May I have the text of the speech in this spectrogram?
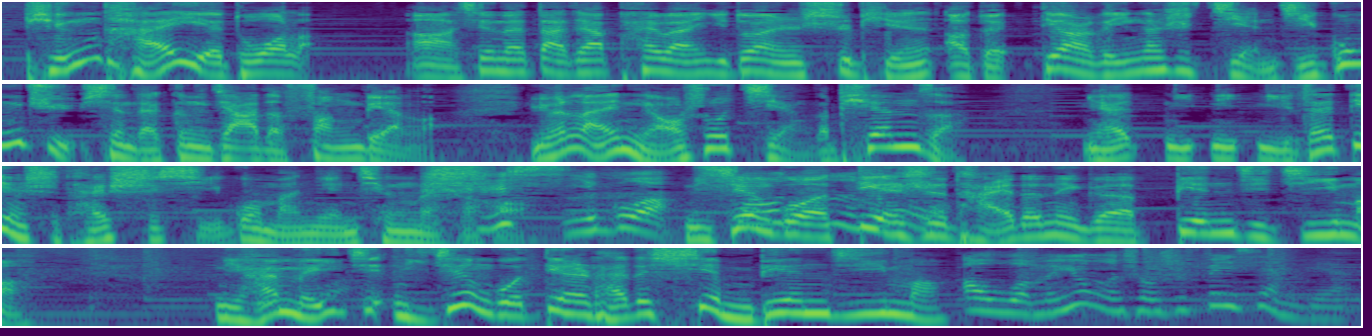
平台也多了啊。现在大家拍完一段视频啊，对，第二个应该是剪辑工具，现在更加的方便了。原来你要说剪个片子，你还你你你在电视台实习过吗？年轻的时候实习过，你见过电视台的那个编辑机吗？你还没见？你见过电视台的线编机吗？哦，我们用的时候是非线编，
